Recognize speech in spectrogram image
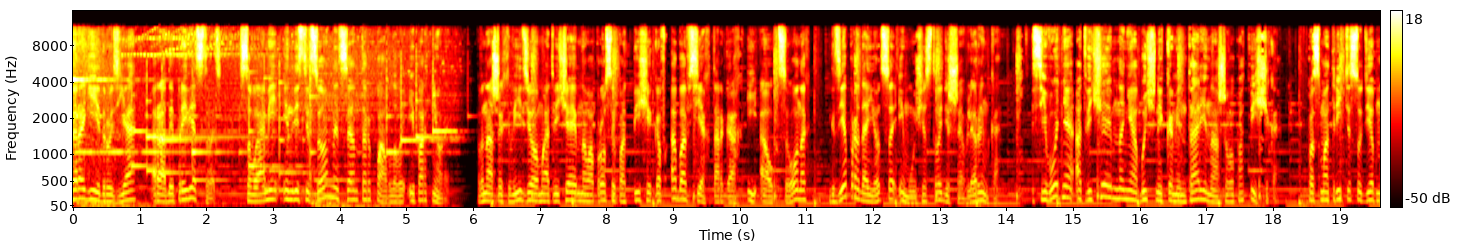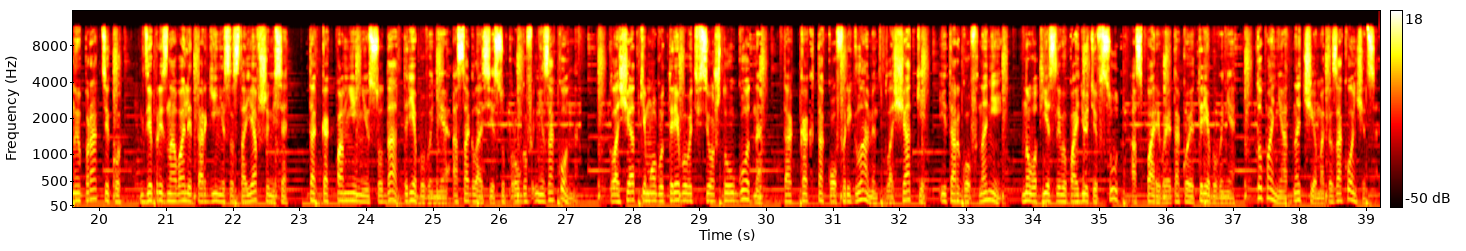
Дорогие друзья, рады приветствовать! С вами Инвестиционный центр «Павловы и партнеры». В наших видео мы отвечаем на вопросы подписчиков обо всех торгах и аукционах, где продается имущество дешевле рынка. Сегодня отвечаем на необычный комментарий нашего подписчика. Посмотрите судебную практику, где признавали торги несостоявшимися так как, по мнению суда, требование о согласии супругов незаконно. Площадки могут требовать все, что угодно, так как таков регламент площадки и торгов на ней. Но вот если вы пойдете в суд, оспаривая такое требование, то понятно, чем это закончится.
